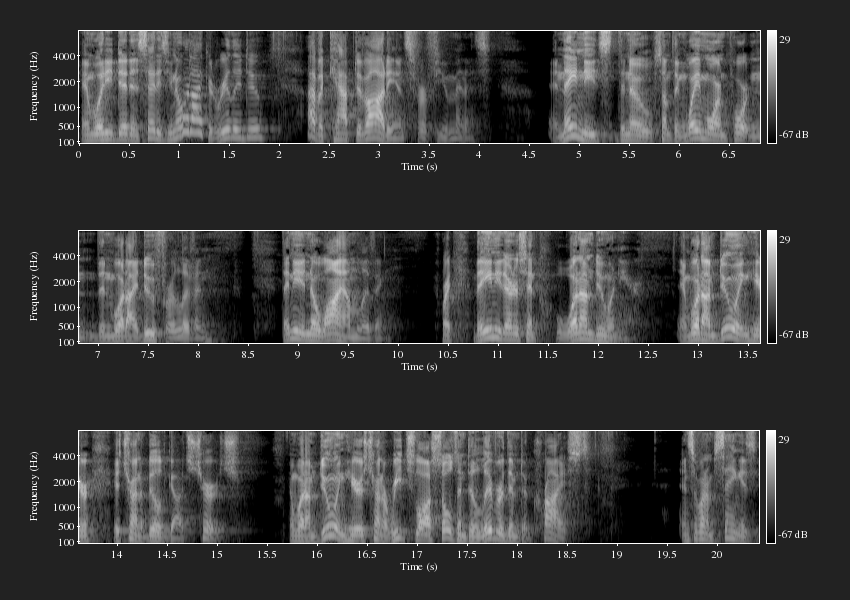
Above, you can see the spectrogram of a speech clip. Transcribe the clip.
And what he did instead is, you know what I could really do? I have a captive audience for a few minutes. And they need to know something way more important than what I do for a living. They need to know why I'm living. Right? They need to understand what I'm doing here. And what I'm doing here is trying to build God's church. And what I'm doing here is trying to reach lost souls and deliver them to Christ. And so what I'm saying is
